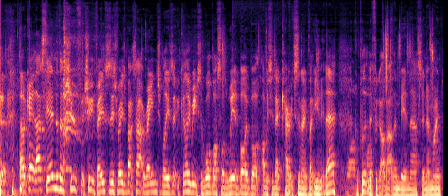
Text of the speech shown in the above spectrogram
okay, that's the end of the shoot, shooting phase. 'cause this Razorback's out of range. Well, he can only reach the War Boss or the Weird Boy, but obviously their characters and have that unit there. Wow. Completely forgot about them being there, so never mind.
